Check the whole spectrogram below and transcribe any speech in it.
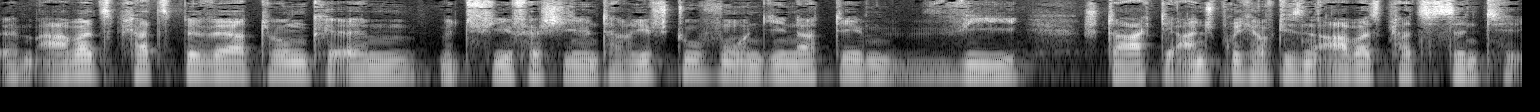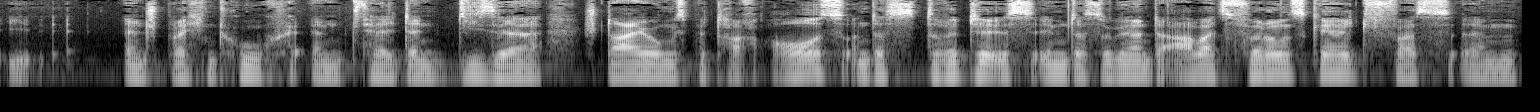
ähm, Arbeitsplatzbewertung ähm, mit vier verschiedenen Tarifstufen und je nachdem, wie stark die Ansprüche auf diesen Arbeitsplatz sind, entsprechend hoch entfällt dann dieser Steigerungsbetrag aus. Und das dritte ist eben das sogenannte Arbeitsförderungsgeld, was ähm,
